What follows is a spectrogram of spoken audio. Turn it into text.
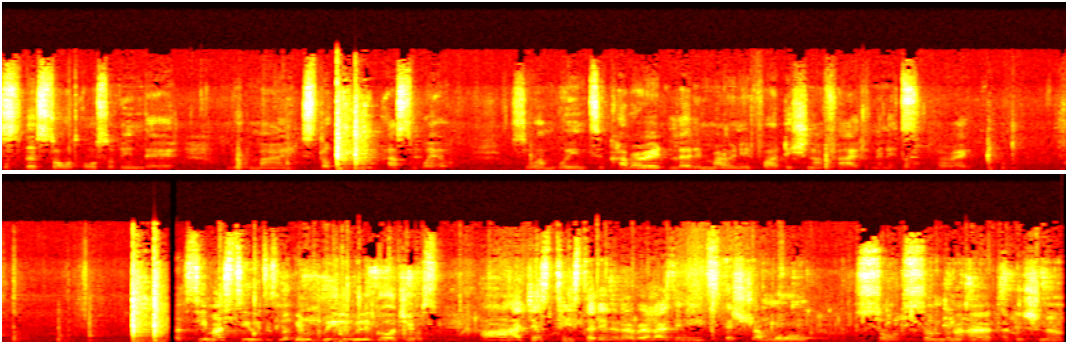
the salt also in there with my stock as well. So I'm going to cover it, let it marinate for additional five minutes. Alright. See my stew, it is looking really, really gorgeous. Uh, I just tasted it and I realized it needs extra more salt. So I'm going to add additional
